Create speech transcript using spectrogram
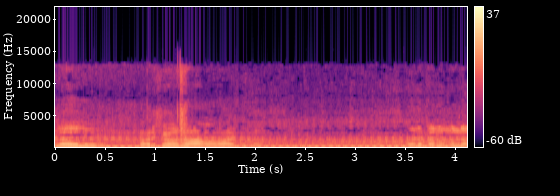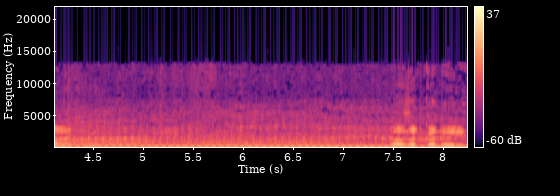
લઈ લીધું પરસ્યો જો આવો આ દીધો તડકાના મંડાણા છે રા ઝટકા દોરી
